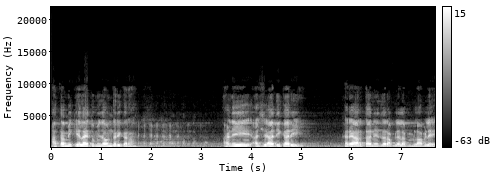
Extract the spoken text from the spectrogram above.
आता मी केलं आहे तुम्ही जाऊन घरी करा. आणि असे अधिकारी खऱ्या अर्थाने जर आपल्याला लाभले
